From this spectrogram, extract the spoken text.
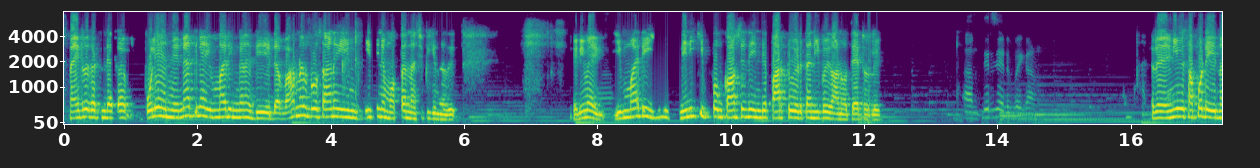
സ്നൈഡർ കട്ടിന്റെ ഒക്കെ പൊളിയായിരുന്നു എന്നാത്തിനാ ഇവന്മാർ ഇങ്ങനെ വാർണർ ബ്രോസ് ആണ് ഈ ഡി സിനെ മൊത്തം നശിപ്പിക്കുന്നത്. എനിവേ ഇമാര് എനിക്കിപ്പം കോൺസ്റ്റന്റിന്റെ പാർട്ട് ടു എടുത്താൽ നീ പോയി കാണുമോ തിയേറ്ററിൽ തീർച്ചയായിട്ടും പോയി കാണും. അതെ എനിക്ക് സപ്പോർട്ട് ചെയ്യുന്ന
